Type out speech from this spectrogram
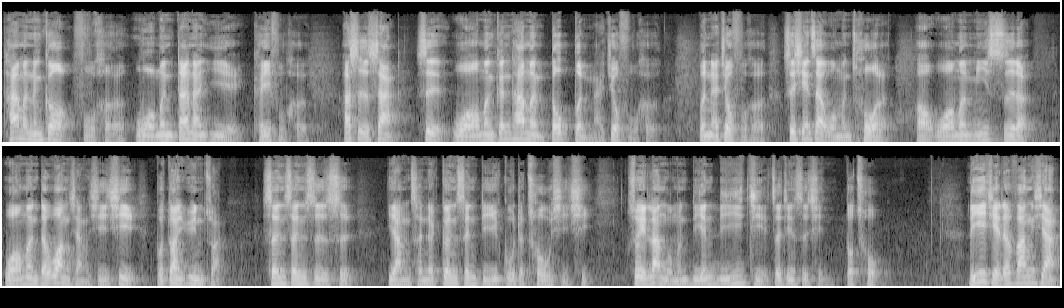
他们能够符合，我们当然也可以符合。而事实上，是我们跟他们都本来就符合，本来就符合，是现在我们错了，哦，我们迷失了，我们的妄想习气不断运转，生生世世。养成了根深蒂固的错误习气，所以让我们连理解这件事情都错。理解的方向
